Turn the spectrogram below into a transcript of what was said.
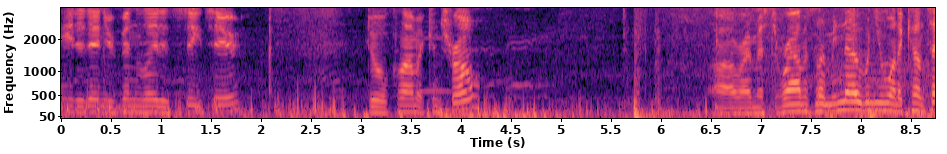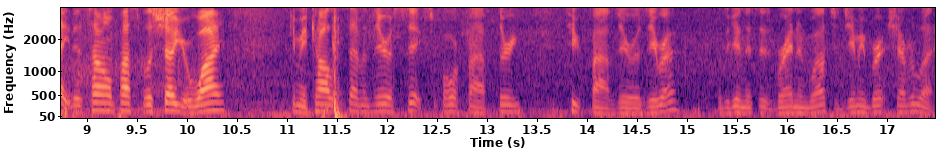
Heated and your ventilated seats here. Dual climate control. All right, Mr. Robbins, let me know when you want to come take this home, possibly show your wife. Give me a call at 706-453-2500. Once again, this is Brandon Welch at Jimmy Britt Chevrolet.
